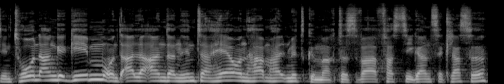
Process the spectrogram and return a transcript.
den Ton angegeben und alle anderen hinterher und haben halt mitgemacht. Das war fast die ganze Klasse.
